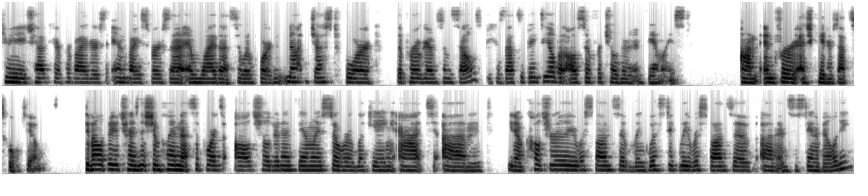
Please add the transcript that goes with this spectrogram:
community childcare providers and vice versa, and why that's so important, not just for the programs themselves, because that's a big deal, but also for children and families, um, and for educators at school too developing a transition plan that supports all children and families. So we're looking at, um, you know, culturally responsive, linguistically responsive, um, and sustainability.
